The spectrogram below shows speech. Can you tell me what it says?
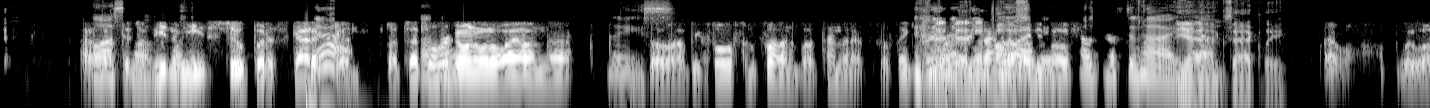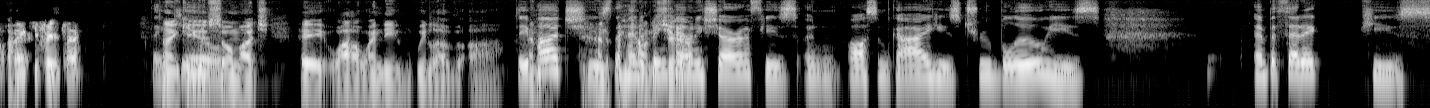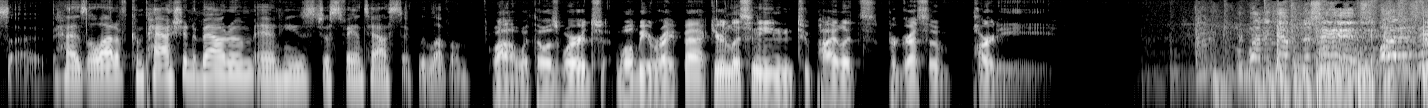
I don't know if it's a Awesome. Vietnamese soup, but it's got it good. But that's where we're Uh-huh. going in a little while, and uh, Nice. so I'll be full of some pho in about ten minutes. So thank you very much for your time. and I love you both. Tell Justin hi. yeah, exactly. Oh, we will. All Thank right. you for your time. Thank, Thank, you. so much. Hey, wow, Wendy, we love uh, Dave Hen- Hutch, he's the Hennepin Hennepin County County, Sheriff. Sheriff. He's an awesome guy. He's true blue. He's empathetic. He's uh, has a lot of compassion about him, and he's just fantastic. We love him. Wow, with those words, we'll be right back. You're listening to Pilots Progressive Party. What hypnosis is? What is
